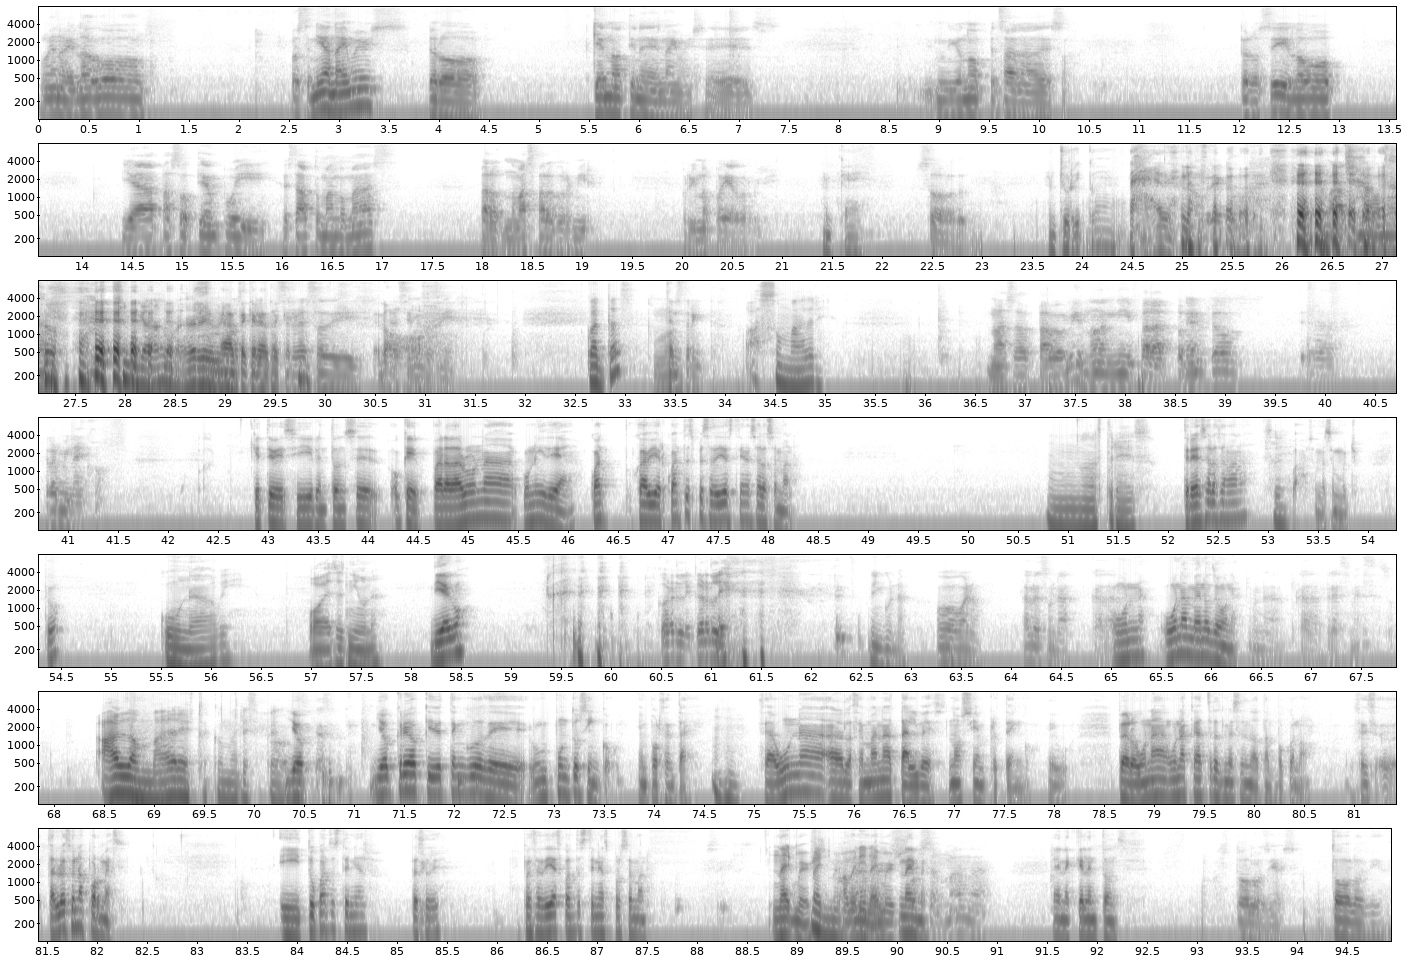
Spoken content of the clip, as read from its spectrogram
Bueno, y luego, pues tenía nightmares, pero ¿quién no tiene nightmares? Es, yo no pensaba nada de eso. Pero sí, luego ya pasó tiempo y estaba tomando más, para, nomás para dormir, porque no podía dormir. Ok. So, Un churrito. no, hombre, como- nomás tomamos Chingada madre, güey. Ah, unos te creo, 30 te y No. así me dormía. ¿Cuántas? Como Ten- unos 30. A su madre. No es para dormir, no, ni para poner el pedo. Era, era mi Nike. ¿Qué te voy a decir? Entonces, ok, para dar una, una idea. ¿cuán- Javier, ¿cuántas pesadillas tienes a la semana? Mm, Unos tres. ¿Tres a la semana? Sí. Wow, se me hace mucho. ¿Tú? Una, güey. O a veces ni una. ¿Diego? Córrele, córrele. Ninguna. O bueno, tal vez una cada, Una. Una menos de una. una cada tres meses. A la madre, esto comer ese pedo. Yo, yo creo que yo tengo de un punto cinco en porcentaje. O sea, una a la semana tal vez, no siempre tengo. Pero una, una cada tres meses no, tampoco no. O sea, es- tal vez una por mes. ¿Y tú cuántos tenías? Pesadillas. Pesadillas, ¿cuántas tenías por semana? Nightmares. Nightmares. How many nightmares? Night- Por semana, En aquel entonces. pues, todos los días. Todos los días.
